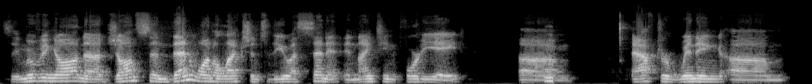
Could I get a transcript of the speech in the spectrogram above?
see, moving on, uh, Johnson then won election to the U.S. Senate in 1948 um, after winning um,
